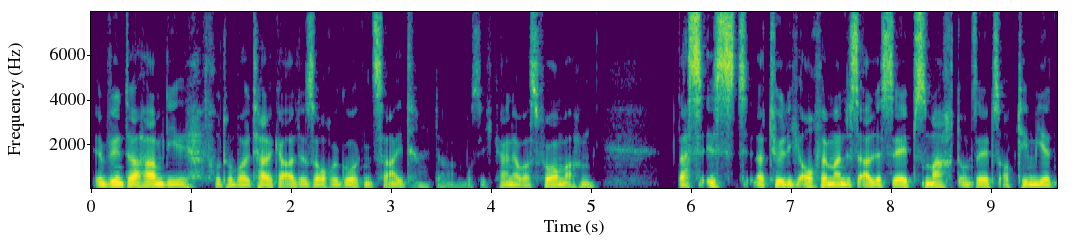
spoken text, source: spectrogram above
Im Winter haben die Photovoltaiker alle saure Gurkenzeit. Da muss sich keiner was vormachen. Das ist natürlich auch, wenn man das alles selbst macht und selbst optimiert,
